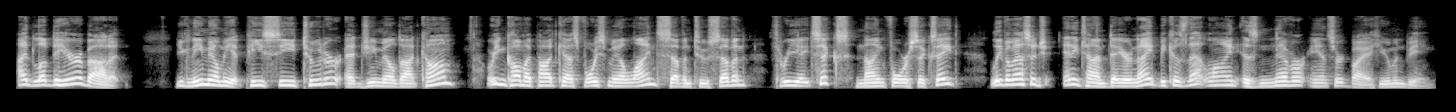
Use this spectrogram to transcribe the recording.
I'd love to hear about it. You can email me at pctutor at gmail.com, or you can call my podcast voicemail line 727 386 9468. Leave a message anytime, day or night, because that line is never answered by a human being.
